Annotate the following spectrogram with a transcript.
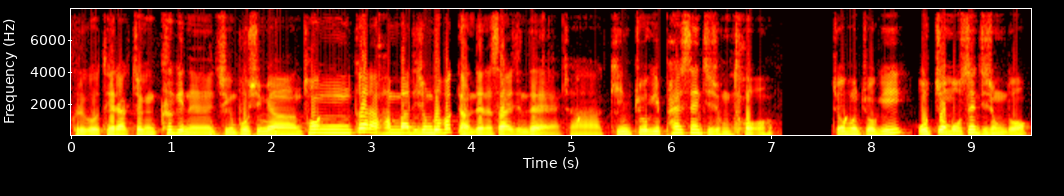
그리고 대략적인 크기는 지금 보시면 손가락 한 마디 정도밖에 안 되는 사이즈인데 자 긴 쪽이 8cm 정도 좁은 쪽이 5.5cm 정도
